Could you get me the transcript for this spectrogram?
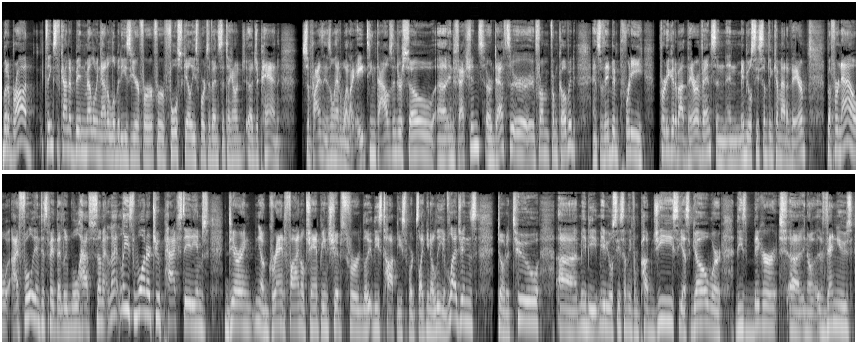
But abroad, things have kind of been mellowing out a little bit easier for, for full scale esports events to take on uh, Japan surprisingly, it's only had what like eighteen thousand or so uh, infections or deaths or, from from COVID, and so they've been pretty pretty good about their events, and and maybe we'll see something come out of there. But for now, I fully anticipate that we'll have some at least one or two packed stadiums during you know grand final championships for these top esports like you know League of Legends, Dota two, uh, maybe maybe we'll see something from PUBG, CS:GO, where these bigger uh, you know venues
